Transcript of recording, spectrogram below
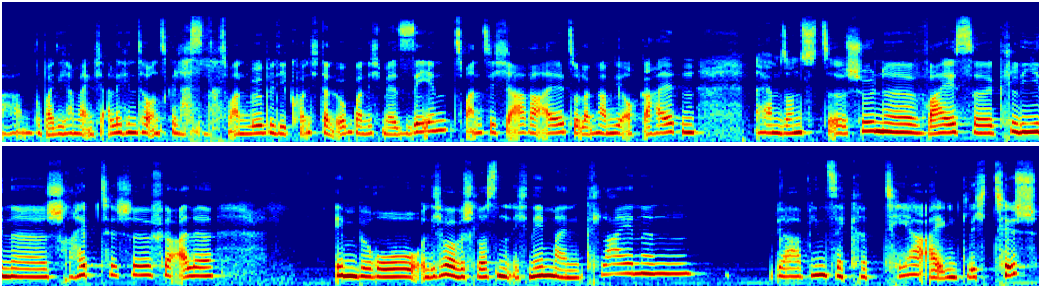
ähm, wobei die haben wir eigentlich alle hinter uns gelassen. Das waren Möbel, die konnte ich dann irgendwann nicht mehr sehen. 20 Jahre alt, so lange haben die auch gehalten. Ähm, sonst äh, schöne, weiße, cleane Schreibtische für alle im Büro. Und ich habe beschlossen, ich nehme meinen kleinen, ja, wie ein Sekretär eigentlich Tisch,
